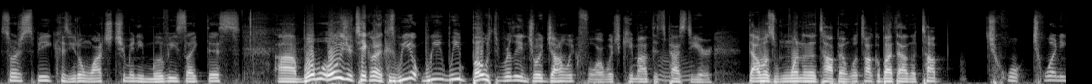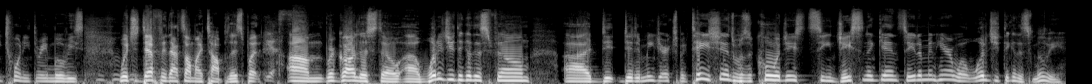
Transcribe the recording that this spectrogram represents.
so to speak, because you don't watch too many movies like this. Um, what, what was your take on it? Because we we we both really enjoyed John Wick Four, which came out this past year. That was one of the top, and we'll talk about that on the top. Tw- 2023 movies which definitely that's on my top list but Yes. um regardless though uh what did you think of this film? Uh did, did it meet your expectations? Was it cool with Jason, seeing jason again? Statham in here? Well what did you think of this movie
